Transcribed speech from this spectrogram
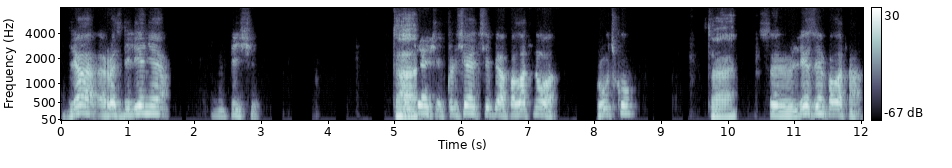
Для разделения пищи. Так, Включающий- Включает в себя полотно, ручку так, с лезвием полотна.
